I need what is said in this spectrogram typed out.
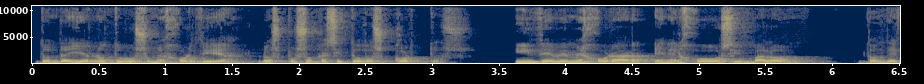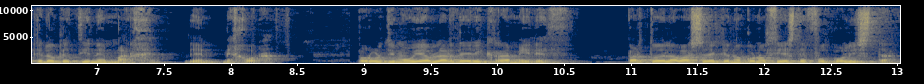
donde ayer no tuvo su mejor día, los puso casi todos cortos. Y debe mejorar en el juego sin balón, donde creo que tiene margen de mejora. Por último voy a hablar de Eric Ramírez. Parto de la base de que no conocía a este futbolista.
